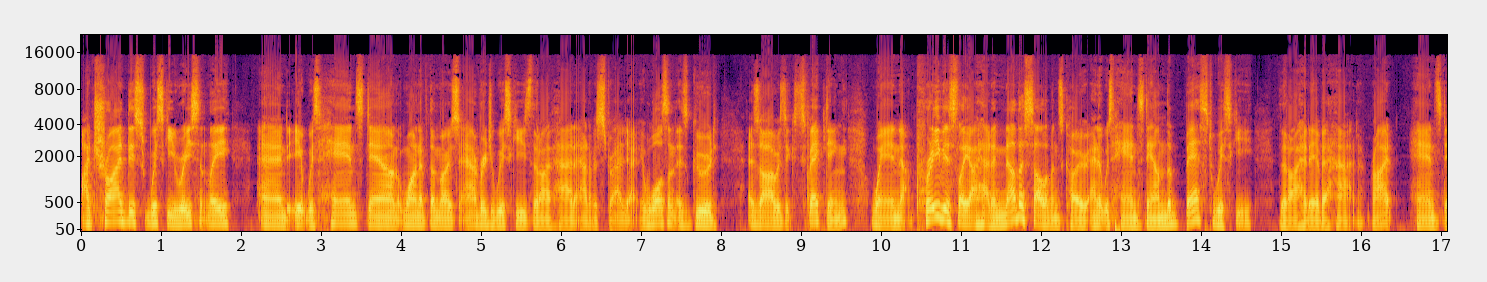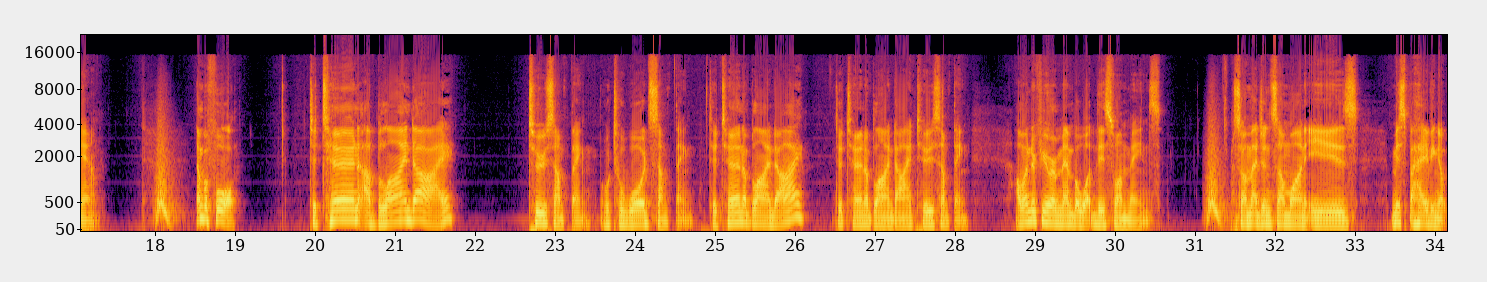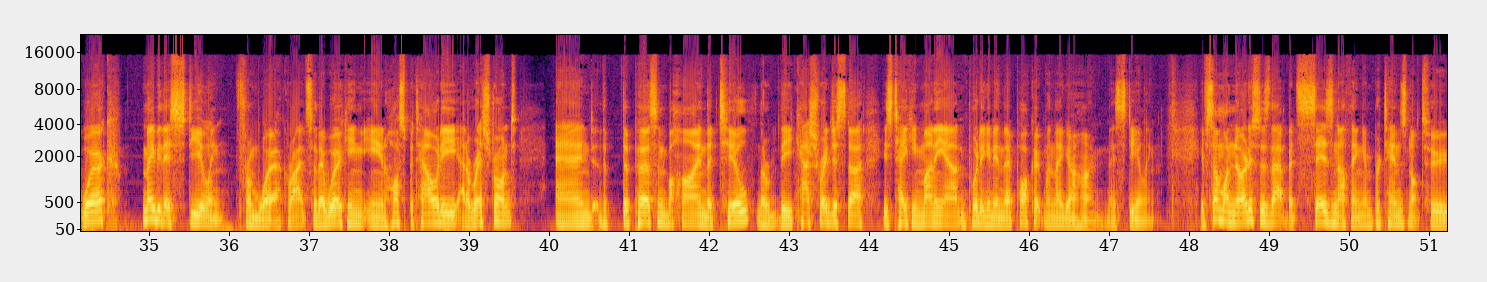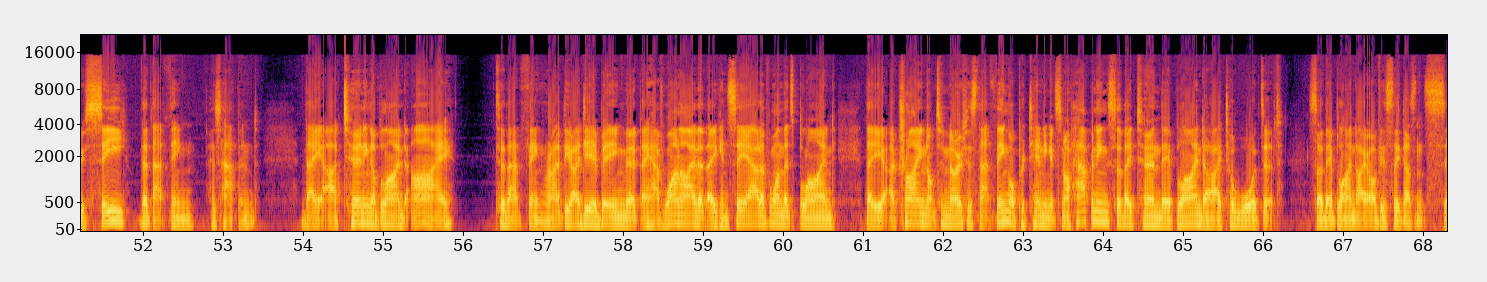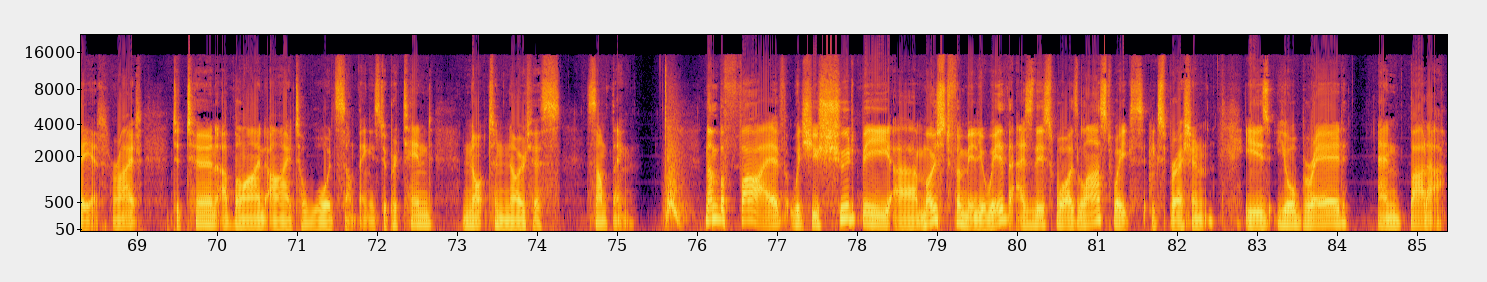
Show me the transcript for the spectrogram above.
I tried this whiskey recently and it was hands down one of the most average whiskies that I've had out of Australia. It wasn't as good as I was expecting when previously I had another Sullivan's Cove and it was hands down the best whiskey that I had ever had, right? Hands down. Number four, to turn a blind eye to something or towards something. To turn a blind eye, to turn a blind eye to something. I wonder if you remember what this one means. So imagine someone is misbehaving at work maybe they're stealing from work, right? So they're working in hospitality at a restaurant and the, the person behind the till, the, the cash register, is taking money out and putting it in their pocket when they go home. They're stealing. If someone notices that but says nothing and pretends not to see that that thing has happened, they are turning a blind eye to that thing, right? The idea being that they have one eye that they can see out of, one that's blind. They are trying not to notice that thing or pretending it's not happening, so they turn their blind eye towards it. So their blind eye obviously doesn't see it, right? To turn a blind eye towards something is to pretend not to notice something. Number five, which you should be uh, most familiar with, as this was last week's expression, is your bread and butter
